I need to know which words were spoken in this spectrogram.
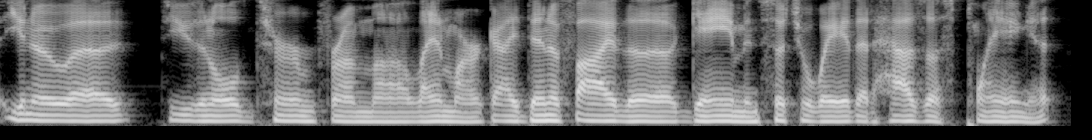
you know uh, to use an old term from uh, landmark identify the game in such a way that has us playing it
